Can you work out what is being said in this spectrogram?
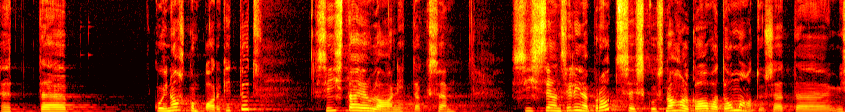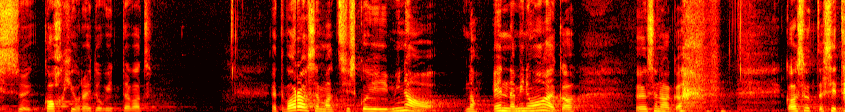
et äh, kui nahk on pargitud, siis ta eulaanitakse siis see on selline protsess, kus nahal kaovad omadused, äh, mis kahjureid huvitavad. et varasemalt siis, kui mina, noh, enne minu aega, ühesõnaga, kasutasid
